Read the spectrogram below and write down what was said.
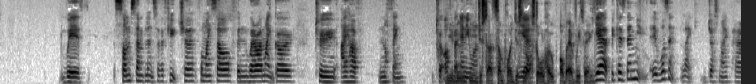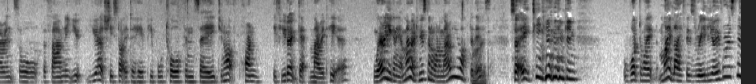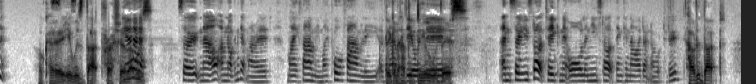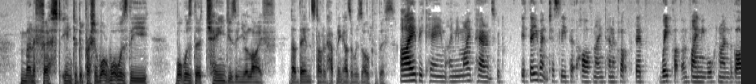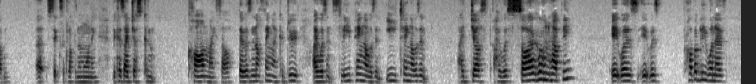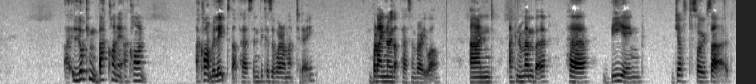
with some semblance of a future for myself and where I might go to I have nothing to offer you, anyone. you just at some point just Yeah. lost all hope of everything. yeah, because then you, it wasn't like just my parents or the family. You you actually started to hear people talk and say, "Do you know what, Juan? If you don't get married here, where are you going to get married? Who's going to want to marry you after this?" Right. So 18, you're thinking, what do I? My life is really over, isn't it? Okay, it was that pressure that was. So now I'm not going to get married. My family, my poor family, are going to have to deal with this. this. And so you start taking it all, and you start thinking, now I don't know what to do. How did that manifest into depression? What what was the what was the changes in your life that then started happening as a result of this? I became. I mean, my parents would, if they went to sleep at half nine, ten o'clock, they'd wake up and find me walking around the garden at six o'clock in the morning because I just couldn't calm myself. There was nothing I could do. I wasn't sleeping. I wasn't eating. I wasn't. I just. I was so unhappy. It was. It was probably one of. Looking back on it, I can't. I can't relate to that person because of where I'm at today. But I know that person very well, and I can remember her being just so sad.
